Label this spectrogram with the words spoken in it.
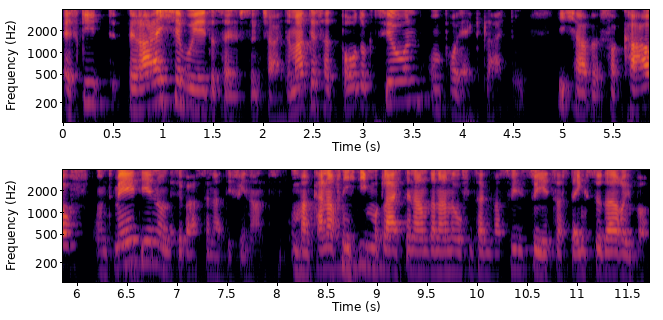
Es gibt Bereiche, wo jeder selbst entscheidet. Matthias hat Produktion und Projektleitung. Ich habe Verkauf und Medien und Sebastian hat die Finanzen. Und man kann auch nicht immer gleich den anderen anrufen und sagen, was willst du jetzt, was denkst du darüber?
